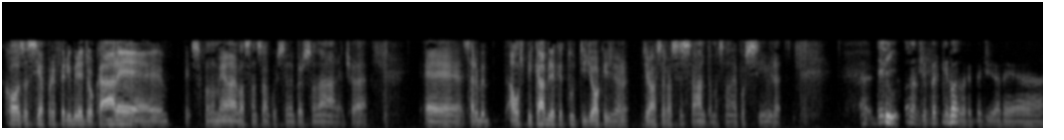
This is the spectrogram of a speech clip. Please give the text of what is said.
cosa sia preferibile giocare, eh, secondo me è abbastanza una questione personale, cioè eh, sarebbe auspicabile che tutti i giochi girassero a 60, ma se non è possibile. Eh, David, sì, perché va... non dovrebbe girare a,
